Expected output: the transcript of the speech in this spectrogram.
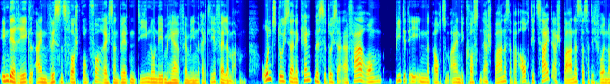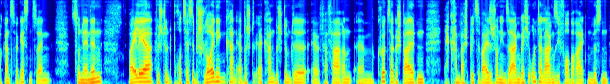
in der Regel einen Wissensvorsprung vor Rechtsanwälten, die nur nebenher familienrechtliche Fälle machen. Und durch seine Kenntnisse, durch seine Erfahrung bietet Ihnen auch zum einen die Kostenersparnis, aber auch die Zeitersparnis, das hatte ich vorhin noch ganz vergessen zu, zu nennen, weil er bestimmte Prozesse beschleunigen kann, er, best er kann bestimmte äh, Verfahren ähm, kürzer gestalten, er kann beispielsweise schon Ihnen sagen, welche Unterlagen Sie vorbereiten müssen,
